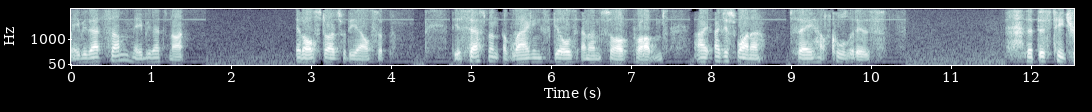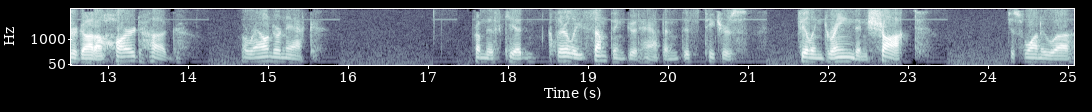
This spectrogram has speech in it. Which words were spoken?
Maybe that's some, maybe that's not. It all starts with the ALSUP, the assessment of lagging skills and unsolved problems. I, I just want to say how cool it is that this teacher got a hard hug around her neck from this kid. Clearly something good happened. This teacher's feeling drained and shocked. Just want to uh,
